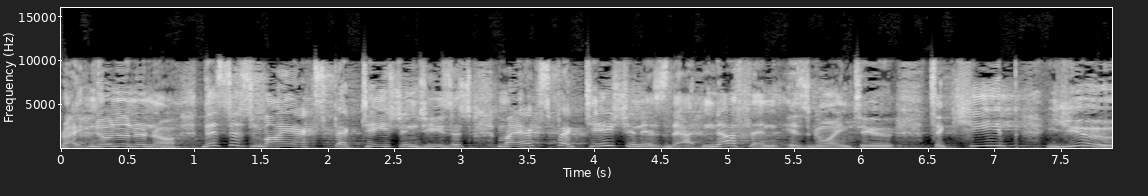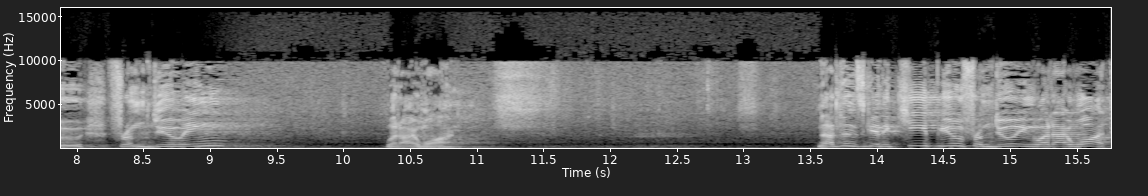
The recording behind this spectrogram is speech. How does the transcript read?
Right? No, no, no, no. This is my expectation, Jesus. My expectation is that nothing is going to, to keep you from doing what I want. Nothing's going to keep you from doing what I want.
